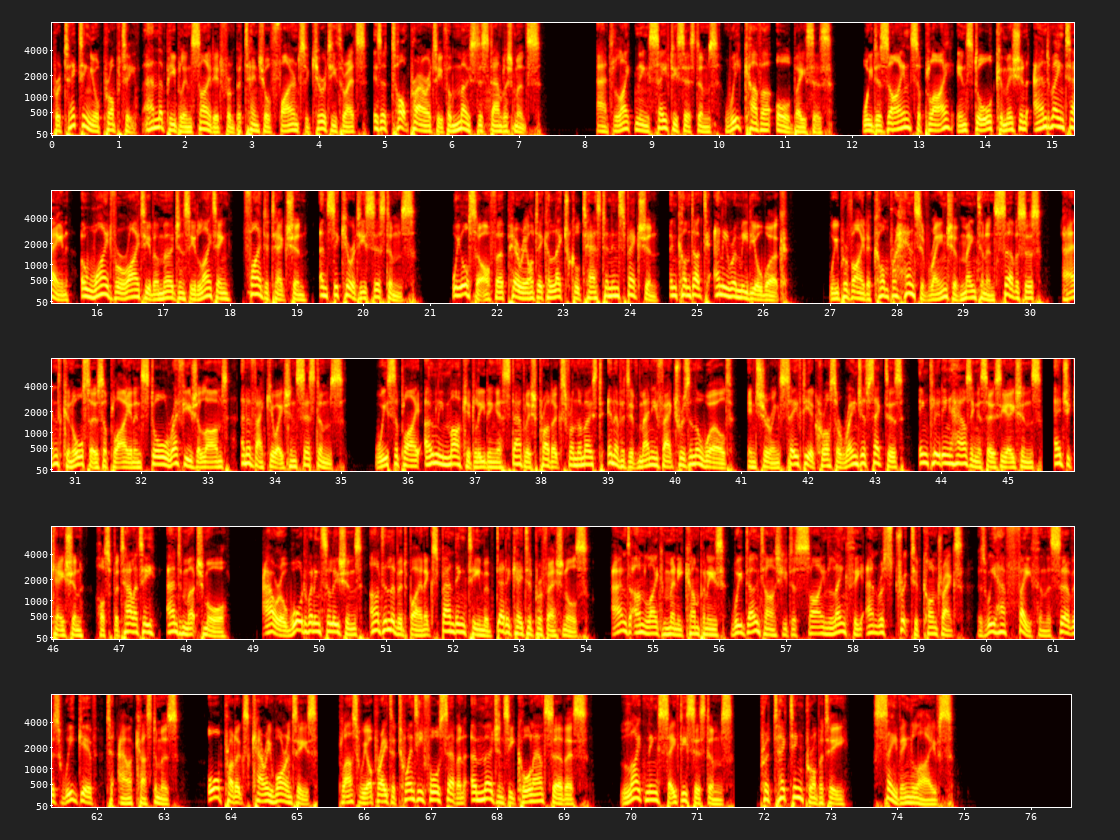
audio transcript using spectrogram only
Protecting your property and the people inside it from potential fire and security threats is a top priority for most establishments. At Lightning Safety Systems, we cover all bases. We design, supply, install, commission, and maintain a wide variety of emergency lighting, fire detection, and security systems. We also offer periodic electrical test and inspection and conduct any remedial work we provide a comprehensive range of maintenance services and can also supply and install refuge alarms and evacuation systems. We supply only market leading established products from the most innovative manufacturers in the world, ensuring safety across a range of sectors, including housing associations, education, hospitality, and much more. Our award winning solutions are delivered by an expanding team of dedicated professionals. And unlike many companies, we don't ask you to sign lengthy and restrictive contracts as we have faith in the service we give to our customers. All products carry warranties, plus we operate a 24-7 emergency call-out service. Lightning Safety Systems. Protecting property. Saving lives.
